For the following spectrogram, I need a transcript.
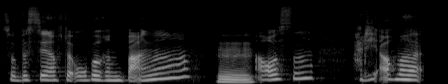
so ein bisschen auf der oberen Wange Hm. außen, hatte ich auch mal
